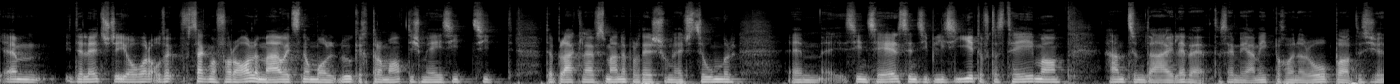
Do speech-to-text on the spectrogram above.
ähm, in den letzten Jahren, oder sagen wir vor allem auch jetzt nochmal wirklich dramatisch mehr seit, seit der Black Lives Matter Protest vom letzten Sommer, ähm, sind sehr sensibilisiert auf das Thema, haben zum Teil, eben, das haben wir auch mitbekommen in Europa, das ist ja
